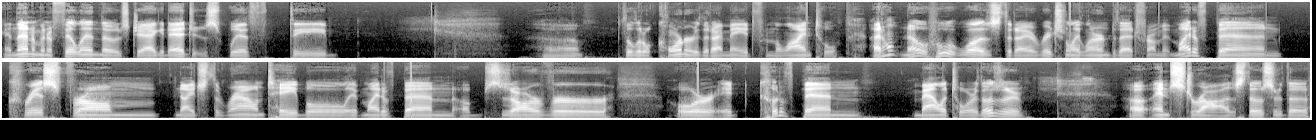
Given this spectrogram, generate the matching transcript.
And then I'm going to fill in those jagged edges with the uh, the little corner that I made from the line tool. I don't know who it was that I originally learned that from. It might have been Chris from Knights of the Round Table. It might have been Observer, or it could have been Malator. Those are uh, and Straws. Those are the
